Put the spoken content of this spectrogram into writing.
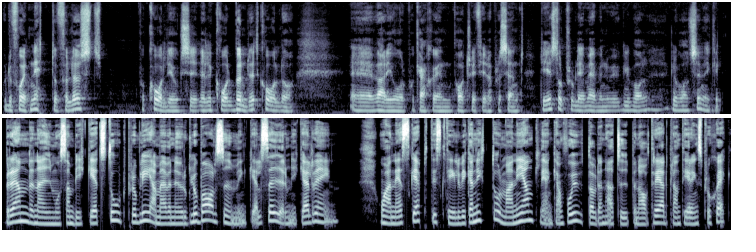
och du får ett nettoförlust på koldioxid eller kol, bundet kol då, eh, varje år på kanske en par, tre, fyra procent. Det är ett stort problem även ur global, global synvinkel. Bränderna i Mosambik är ett stort problem även ur global synvinkel, säger Mikael Rein. Och han är skeptisk till vilka nyttor man egentligen kan få ut av den här typen av trädplanteringsprojekt.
